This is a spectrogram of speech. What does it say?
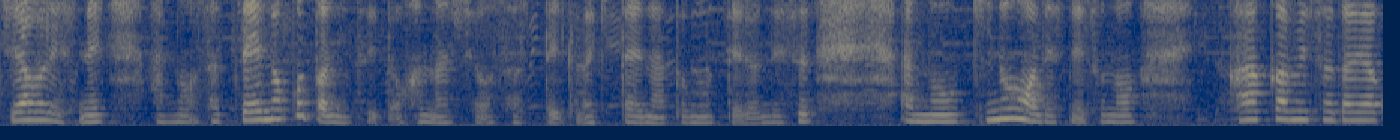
ちらはですね、あの、撮影のことについてお話をさせていただきたいなと思ってるんです。あの、昨日はですね、その、川上貞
